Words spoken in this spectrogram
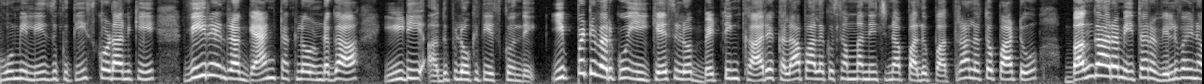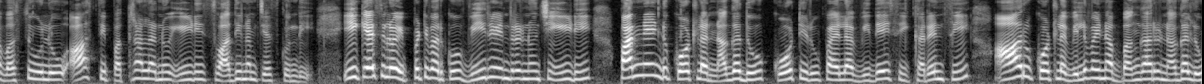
భూమి లీజుకు తీసుకోవడానికి వీరేంద్ర గ్యాంగ్టక్లో ఉండగా ఈడీ అదుపులోకి తీసుకుంది. ఇప్పటి వరకు ఈ కేసులో బెట్టింగ్ కార్యకలాపాలకు సంబంధించిన పలు పత్రాలతో పాటు బంగారం ఇతర విలువైన వస్తువులు ఆస్తి పత్రాలను ఈడీ స్వాధీనం చేసుకుంది. ఈ కేసులో ఇప్పటి వరకు వీరేంద్ర నుంచి ఈడీ పన్నెండు కోట్ల నగదు కోటి రూపాయల విదేశీ కరెన్సీ ఆరు కోట్ల విలువైన బంగారు నగలు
